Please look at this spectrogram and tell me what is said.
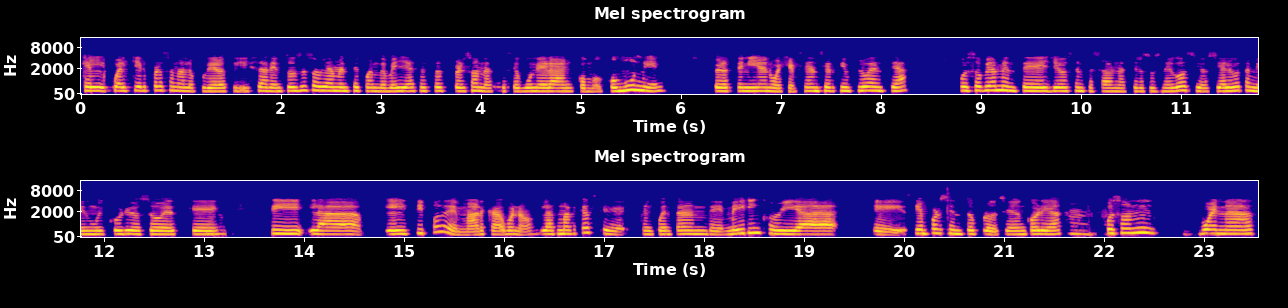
que cualquier persona lo pudiera utilizar. Entonces, obviamente, cuando veías a estas personas que según eran como comunes, pero tenían o ejercían cierta influencia, pues obviamente ellos empezaron a hacer sus negocios. Y algo también muy curioso es que si la, el tipo de marca, bueno, las marcas que se encuentran de Made in Korea, eh, 100% producido en Corea, pues son buenas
